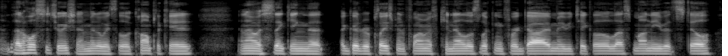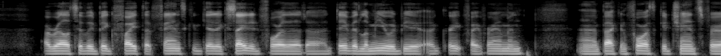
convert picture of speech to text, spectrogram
that whole situation at middleweight's a little complicated, and I was thinking that a good replacement for him if Canelo's looking for a guy, maybe take a little less money, but still a relatively big fight that fans could get excited for. That uh, David Lemieux would be a, great fight for him, and uh, back and forth, good chance for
